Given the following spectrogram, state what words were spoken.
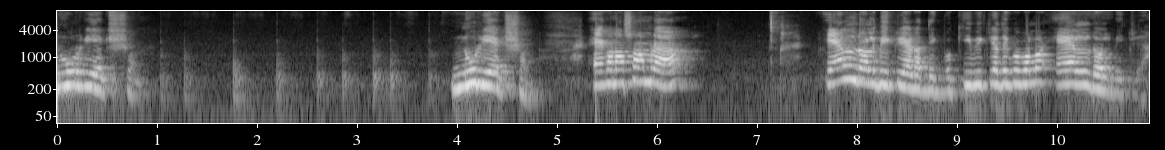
no reaction no reaction এখন আসো আমরা এল ডল বিক্রিয়াটা দেখব। কি বিক্রিয়া দেখব বলো? এল ডল বিক্রিয়া।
